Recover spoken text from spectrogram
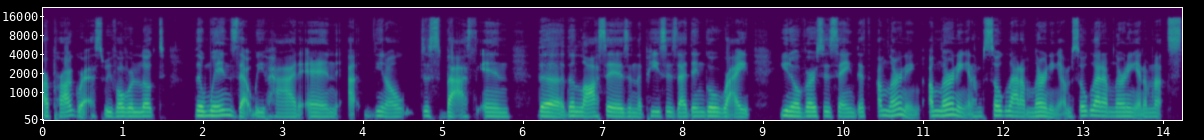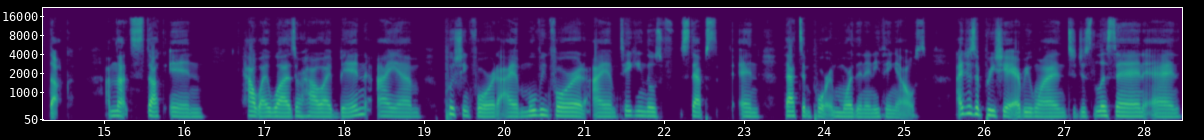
our progress. We've overlooked the wins that we've had and uh, you know just bask in the the losses and the pieces that didn't go right you know versus saying that i'm learning i'm learning and i'm so glad i'm learning i'm so glad i'm learning and i'm not stuck i'm not stuck in how i was or how i've been i am pushing forward. I am moving forward. I am taking those steps, and that's important more than anything else. I just appreciate everyone to just listen and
